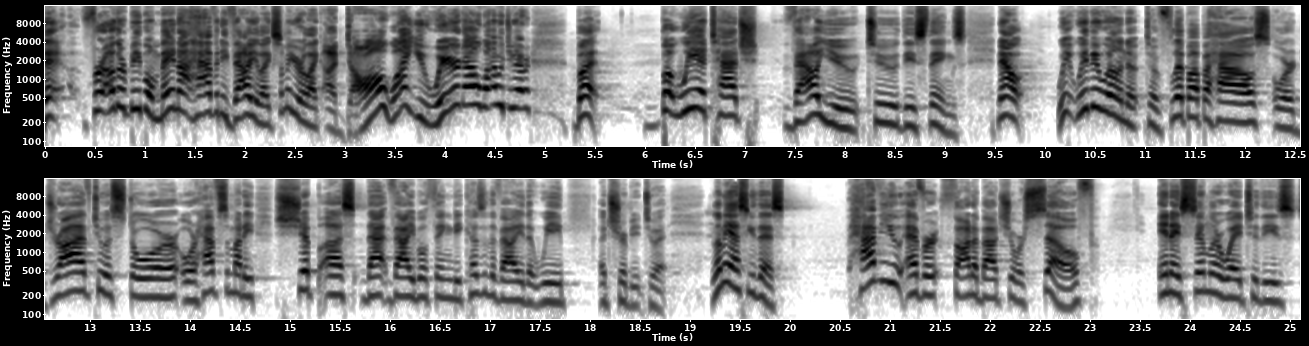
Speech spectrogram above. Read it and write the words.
that for other people may not have any value. Like some of you are like, a doll? What, you weirdo? Why would you ever? But but we attach value to these things. Now, we, would be willing to, to flip up a house or drive to a store or have somebody ship us that valuable thing because of the value that we attribute to it. Let me ask you this Have you ever thought about yourself in a similar way to these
